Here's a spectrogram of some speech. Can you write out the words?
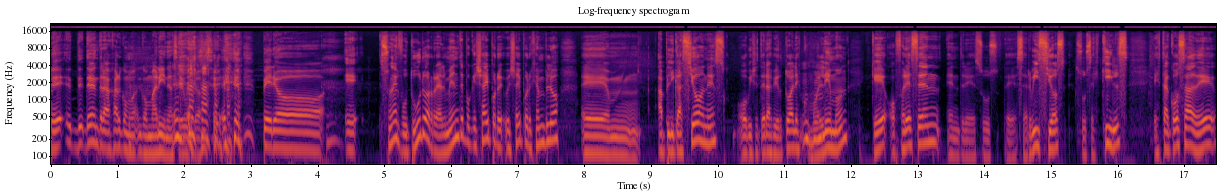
eh, deben trabajar con, Marina, seguro. Pero... ¿Son el futuro realmente? Porque ya hay, por, ya hay, por ejemplo, aplicaciones o billeteras virtuales como Lemon que ofrecen entre sus eh, servicios, sus skills, esta cosa de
